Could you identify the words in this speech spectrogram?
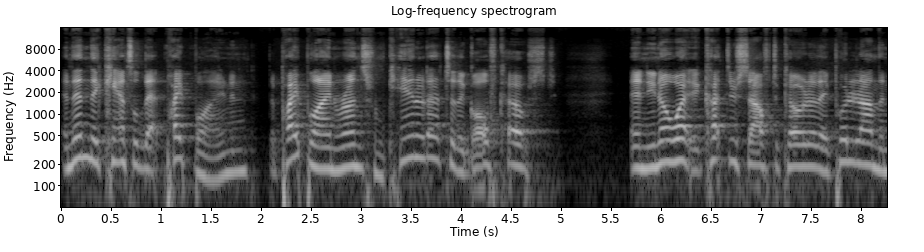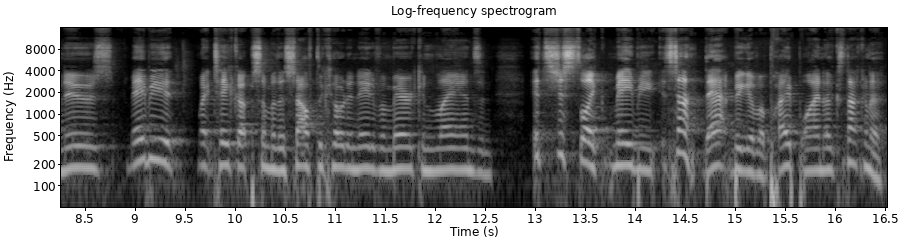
And then they canceled that pipeline, and the pipeline runs from Canada to the Gulf Coast. And you know what? It cut through South Dakota. They put it on the news. Maybe it might take up some of the South Dakota Native American lands. And it's just like maybe it's not that big of a pipeline. Like, It's not going to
